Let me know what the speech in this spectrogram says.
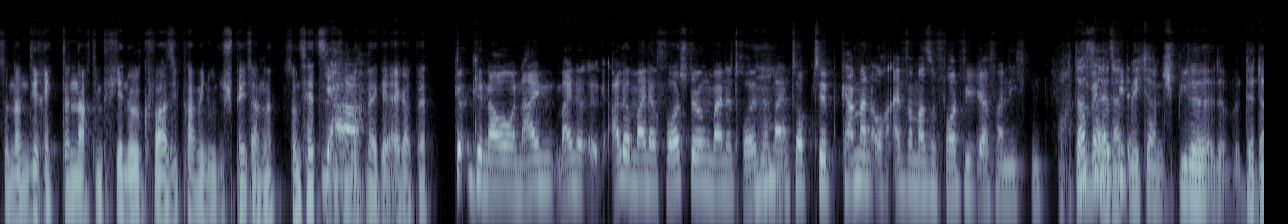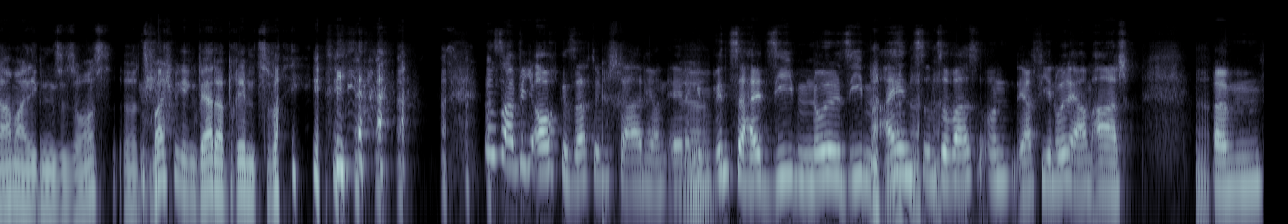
sondern direkt dann nach dem 4-0 quasi ein paar Minuten später, ne? Sonst hättest du dich Ja. ja noch mehr geärgert. Ne? Genau, nein, meine, alle meine Vorstellungen, meine Träume, Mhm. mein Top-Tipp kann man auch einfach mal sofort wieder vernichten. Auch das Also wenn das erinnert wieder- mich an Spiele der damaligen Saisons. Äh, zum Beispiel gegen Werder Bremen 2. Das habe ich auch gesagt im Stadion. Ey, dann Ja. gewinnst du halt 7-0, 7-1 und sowas und ja, 4-0 eher am Arsch. Ja. Ähm,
